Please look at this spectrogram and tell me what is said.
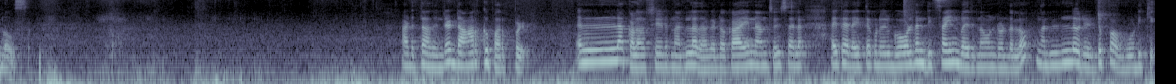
ബ്ലൗസ്. അടുത്ത അതിന്റെ ഡാർക്ക് പർപ്പിൾ. എല്ലാ കളർ ഷെയ്ഡും നല്ലതാണ് കേട്ടോ. കായനാന്ന് ചോദിച്ചാൽ അതിന്റെ ലൈത്തെ കൂടെ ഒരു ഗോൾഡൻ ഡിസൈൻ വരുന്നതുകൊണ്ടുണ്ടല്ലോ നല്ലൊരു എടുപ്പാണ് ബോഡിക്ക്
